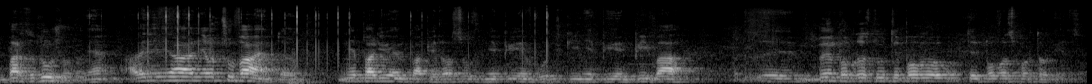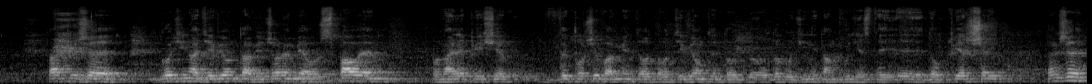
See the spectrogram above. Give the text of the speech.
bardzo dużo, no nie? Ale nie, ja nie odczuwałem to. Nie paliłem papierosów, nie piłem wódki, nie piłem piwa. Y, Byłem po prostu typowo, typowo sportowiec. Taki, że godzina dziewiąta wieczorem ja już spałem, bo najlepiej się wypoczywa między od, 9 do, do, do godziny tam 20, y, do pierwszej. Także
